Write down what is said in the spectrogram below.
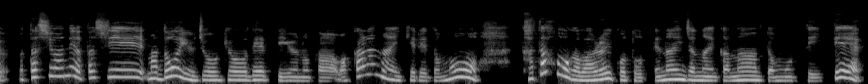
て、私はね、私、まあ、どういう状況でっていうのかわからないけれども、片方方が悪いことってないんじゃないかなって思っていて、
